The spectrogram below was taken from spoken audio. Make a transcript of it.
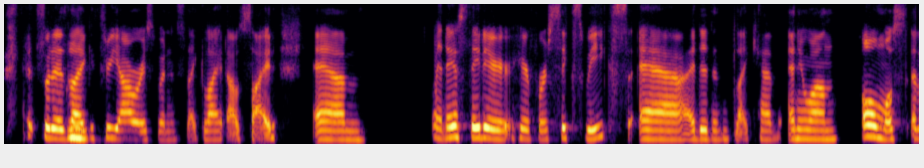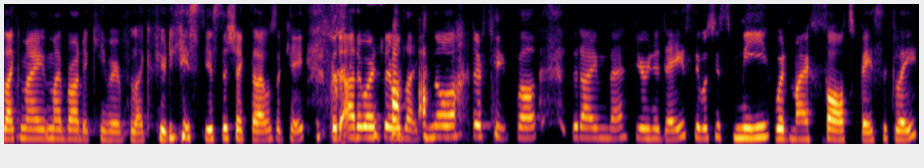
so there's mm. like three hours when it's like light outside. Um, and I stayed here, here for six weeks. Uh, I didn't like have anyone almost like my my brother came here for like a few days just to check that I was okay. But otherwise, there was like no other people that I met during the days. It was just me with my thoughts basically,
